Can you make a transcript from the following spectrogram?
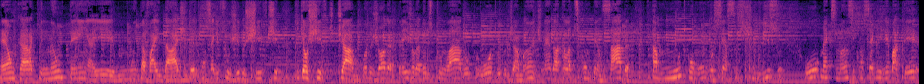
é um cara que não tem aí muita vaidade, então ele consegue fugir do shift. O que, que é o shift, Thiago? Quando joga três jogadores para um lado ou para o outro do diamante, né? Dá aquela descompensada, que tá muito comum você assistir isso o Max Muncy consegue rebater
